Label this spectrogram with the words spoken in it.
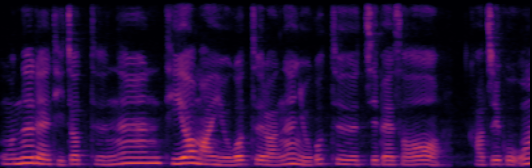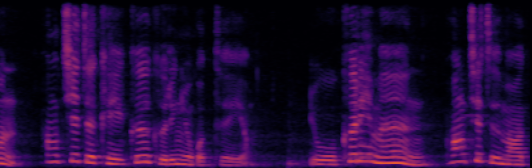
오늘의 디저트는 디어마이 요거트라는 요거트 집에서 가지고 온 황치즈 케이크 그릭 요거트예요. 요 크림은 황치즈 맛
